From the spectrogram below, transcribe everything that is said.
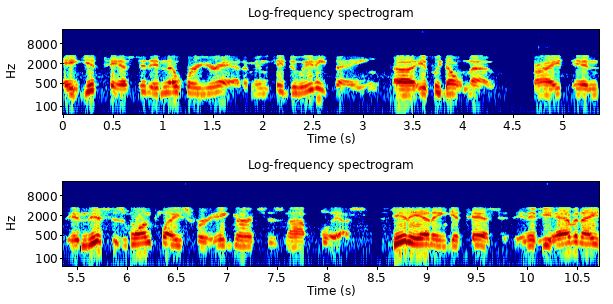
and get tested and know where you're at. I mean, we can't do anything uh, if we don't know, right? And, and this is one place where ignorance is not bliss get in and get tested. And if you have an A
